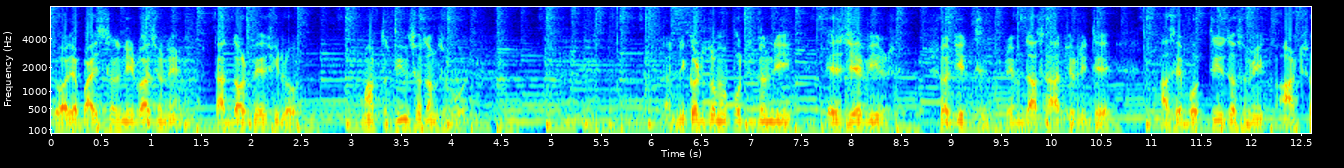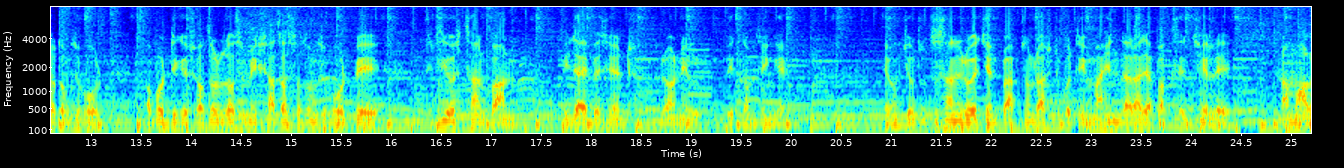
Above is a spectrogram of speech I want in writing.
দু হাজার বাইশ সালের নির্বাচনে তার দল পেয়েছিল মাত্র তিন শতাংশ ভোট। তার নিকটতম প্রতিদ্বন্দ্বী এসজেবির সজিত প্রেমদাস হাজলিতে আসে বত্রিশ দশমিক আট শতাংশ ভোট। অপরদিকে সতেরো দশমিক সাতাশ শতাংশ ভোট পেয়ে তৃতীয় স্থান পান বিদায় প্রেসিডেন্ট রনিল বিক্রম সিংহে এবং চতুর্থ স্থানে রয়েছেন প্রাক্তন রাষ্ট্রপতি মাহিন্দা রাজাপাক্সের ছেলে নমাল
